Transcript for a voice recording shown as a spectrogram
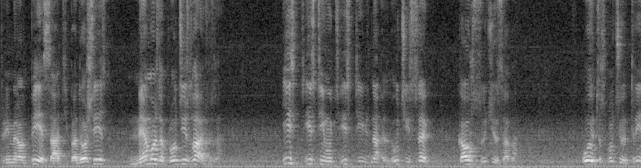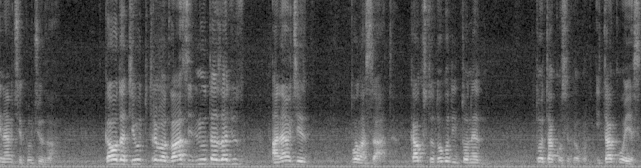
primjera od 5 sati pa do 6, ne možeš da proučiš dva džuza. Ist, istim, uči, istim učiš sve kao što se učio saba. Ujutro se proučio 3, je proučio 2. Kao da ti je trebalo 20 minuta za džuz, a naveće pola sata. Kako se to dogodi, to ne, to je tako se dogodi. I tako jest.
